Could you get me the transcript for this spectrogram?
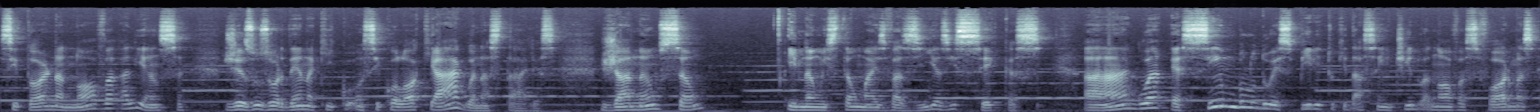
se torna nova aliança. Jesus ordena que se coloque água nas talhas. Já não são e não estão mais vazias e secas. A água é símbolo do Espírito que dá sentido a novas formas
